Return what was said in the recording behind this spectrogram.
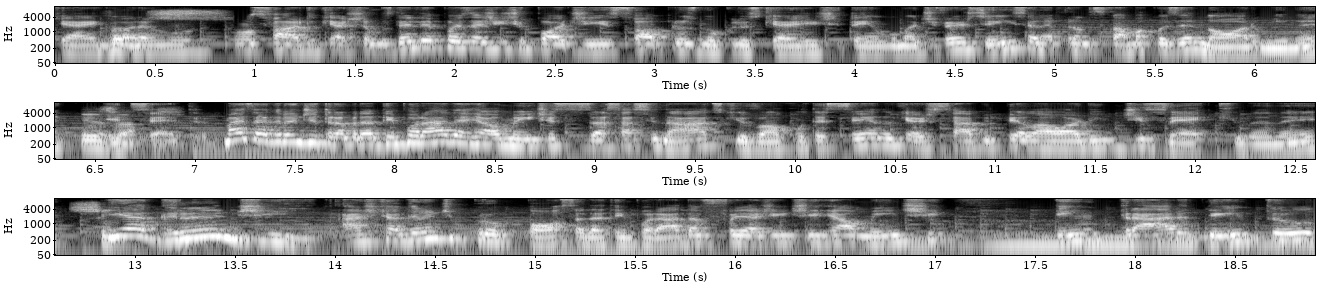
Que agora Vamos. vamos, vamos falar do que achamos dele, depois a gente pode ir só para os núcleos que a gente tem alguma divergência, né? Pra não ficar uma coisa enorme, né? Exato. Etc. Mas a grande trama da temporada é realmente esses assassinatos que vão acontecendo, que a gente sabe pela ordem de Vecna, né? Sim. E a grande, acho que a grande proposta da temporada foi a gente realmente entrar dentro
